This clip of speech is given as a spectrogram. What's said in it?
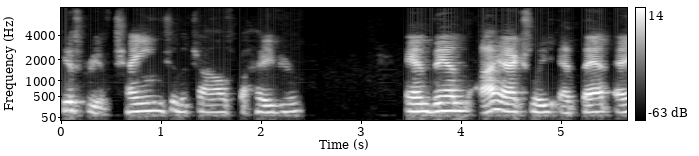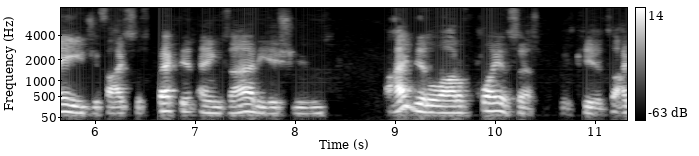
history of change in the child's behavior. And then I actually, at that age, if I suspected anxiety issues, I did a lot of play assessment with kids. I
